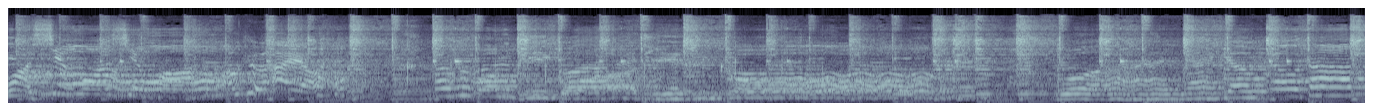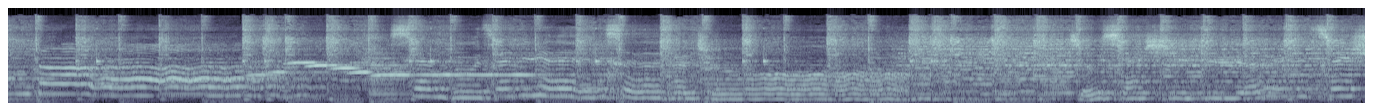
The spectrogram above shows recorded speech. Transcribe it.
哇，献花献花，好可爱哦！茫茫地挂天空，我俩摇摇荡荡，散步在月色中，就像是鱼儿在上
